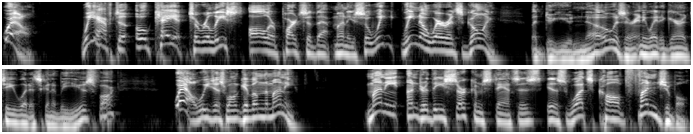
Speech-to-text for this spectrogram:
Well, we have to okay it to release all or parts of that money so we, we know where it's going. But do you know? Is there any way to guarantee what it's going to be used for? Well, we just won't give them the money. Money under these circumstances is what's called fungible.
